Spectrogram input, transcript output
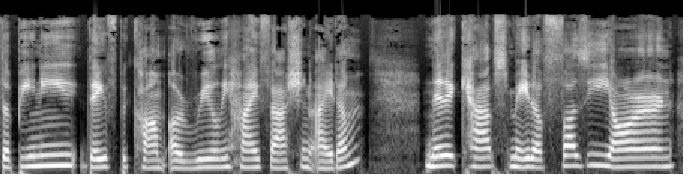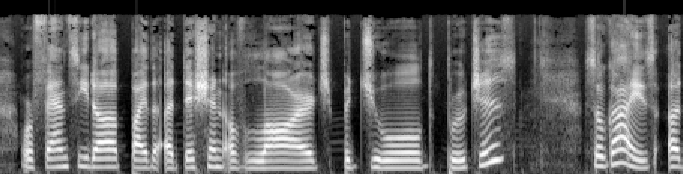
The beanie, they've become a really high fashion item. Knitted caps made of fuzzy yarn were fancied up by the addition of large bejeweled brooches. So guys, a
